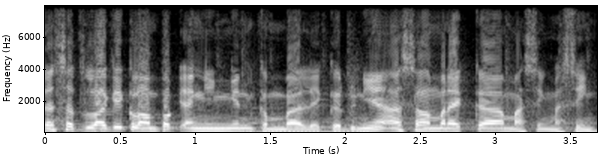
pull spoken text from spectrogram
dan satu lagi kelompok yang ingin kembali ke dunia asal mereka masing-masing.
